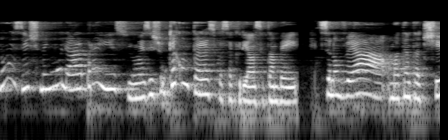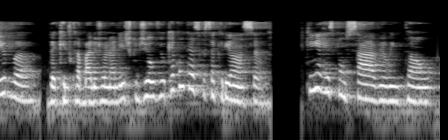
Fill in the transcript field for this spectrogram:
Não existe nenhum olhar para isso, não existe. O que acontece com essa criança também? Você não vê uma tentativa daquele trabalho jornalístico de ouvir o que acontece com essa criança? Quem é responsável, então?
